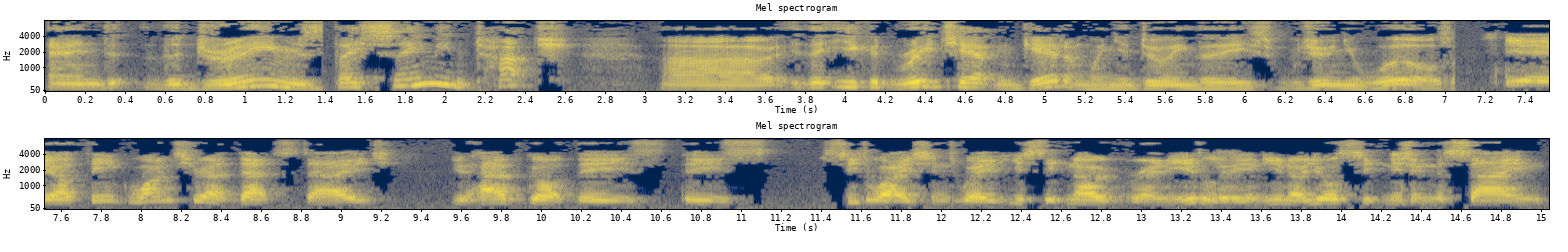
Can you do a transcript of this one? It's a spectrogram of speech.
and the dreams they seem in touch. Uh, that you could reach out and get them when you're doing these junior worlds. Yeah, I think once you're at that stage, you have got these these situations where you're sitting over in Italy, and you know you're sitting in the same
